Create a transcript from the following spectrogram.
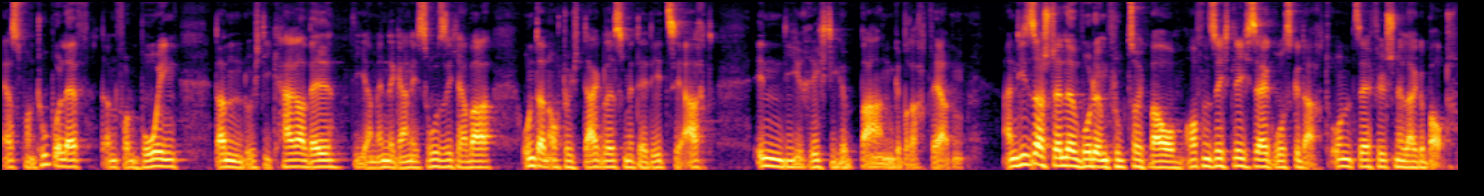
erst von Tupolev, dann von Boeing, dann durch die Caravelle, die am Ende gar nicht so sicher war, und dann auch durch Douglas mit der DC-8 in die richtige Bahn gebracht werden. An dieser Stelle wurde im Flugzeugbau offensichtlich sehr groß gedacht und sehr viel schneller gebaut.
